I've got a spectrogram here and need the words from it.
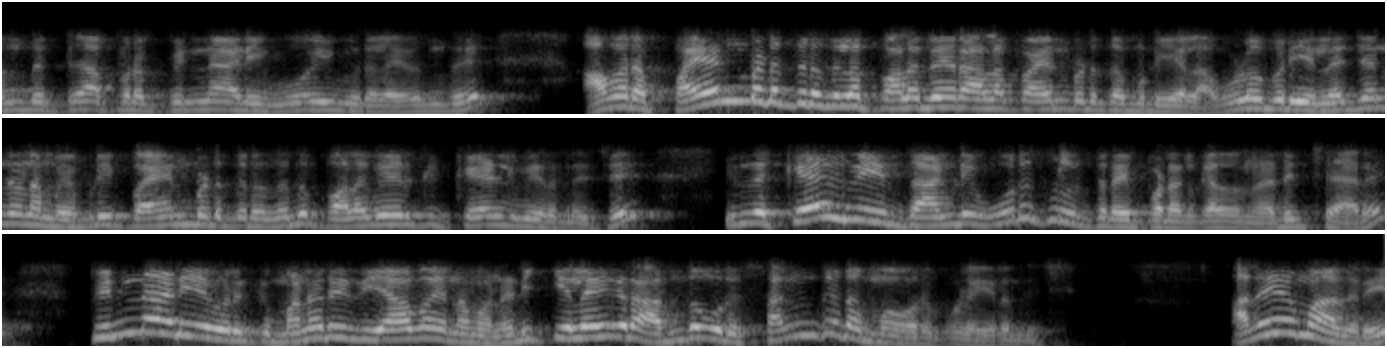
வந்துட்டு அப்புறம் பின்னாடி ஓய்வுல இருந்து அவரை பயன்படுத்துறதுல பல பேரால பயன்படுத்த முடியல. அவ்வளோ பெரிய லெஜெண்டை நம்ம எப்படி பயன்படுத்துறதுன்னு பல பேருக்கு கேள்வி இருந்துச்சு. இந்த கேள்வியை தாண்டி ஒரு சில திரைப்படங்கள் நடிச்சார். பின்னாடி அவருக்கு மனரீதியாக நம்ம நடிக்கலைங்கிற அந்த ஒரு சங்கடம் அவருக்குள்ள இருந்துச்சு. அதே மாதிரி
